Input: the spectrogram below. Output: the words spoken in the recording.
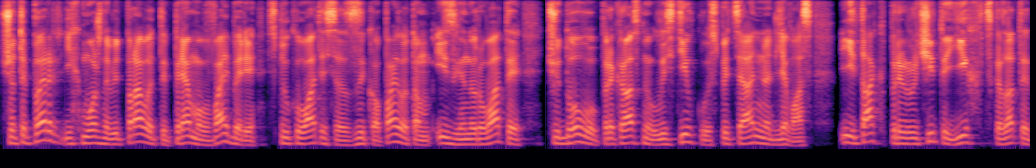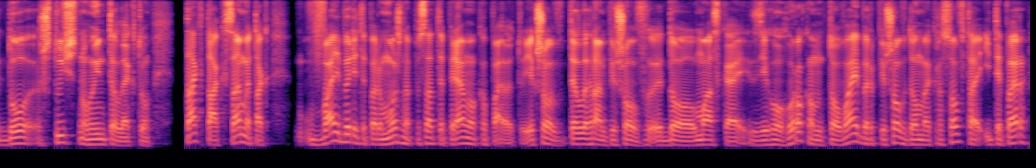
що тепер їх можна відправити прямо в вайбері, спілкуватися з копайлотом і згенерувати чудову прекрасну листівку спеціально для вас, і так приручити їх сказати до штучного інтелекту. Так, так, саме так. В Viber тепер можна писати прямо Copilot. Якщо Telegram пішов до Маска з його гуроком, то Viber пішов до Microsoft, і тепер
